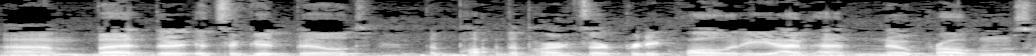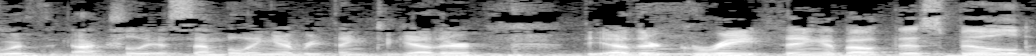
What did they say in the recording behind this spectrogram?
um, but it's a good build. The, the parts are pretty quality. I've had no problems with actually assembling everything together. The other great thing about this build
